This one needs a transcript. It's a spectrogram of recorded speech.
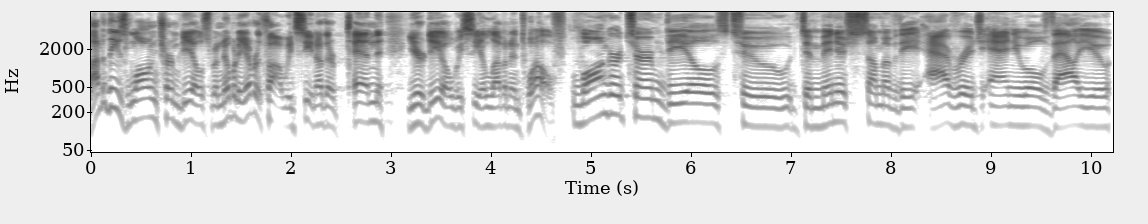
A lot of these long-term deals, when nobody ever thought we'd see another 10-year deal, we see 11 and 12. Longer-term deals to diminish some of the average annual value.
